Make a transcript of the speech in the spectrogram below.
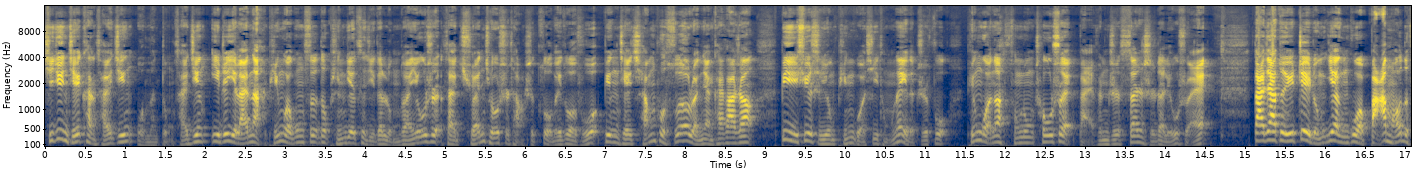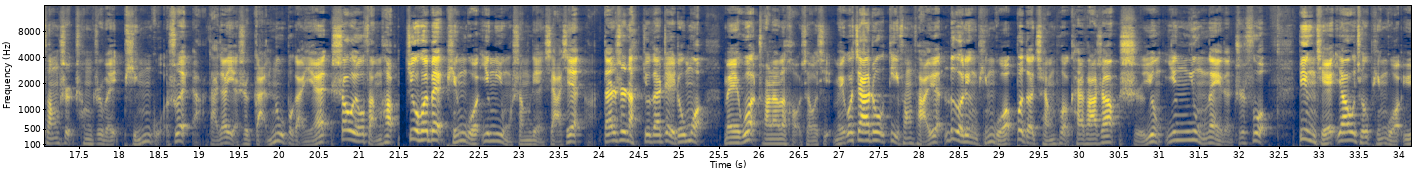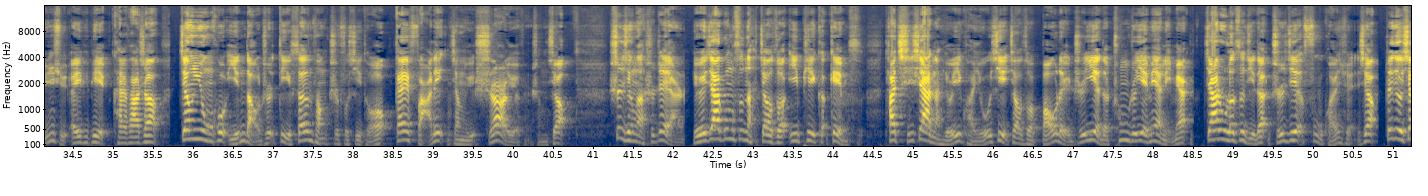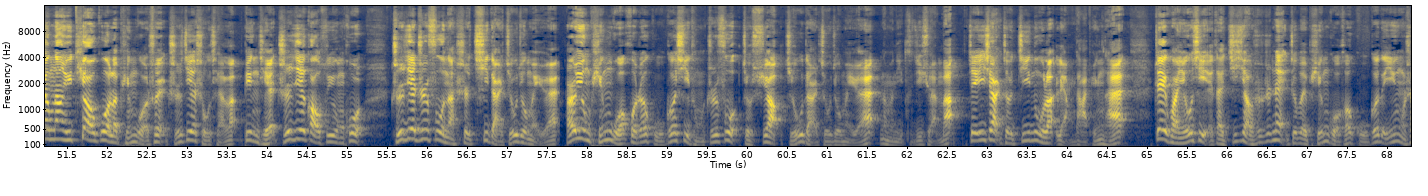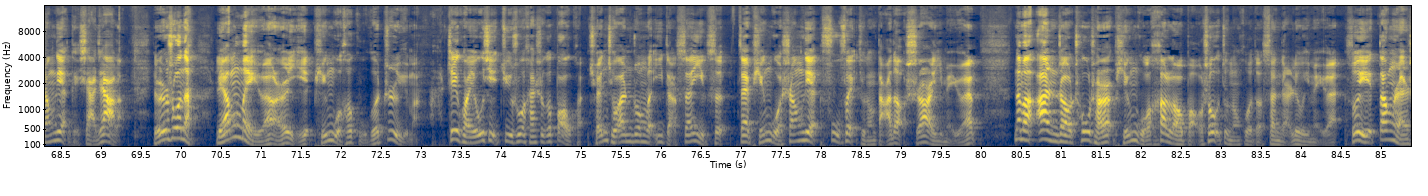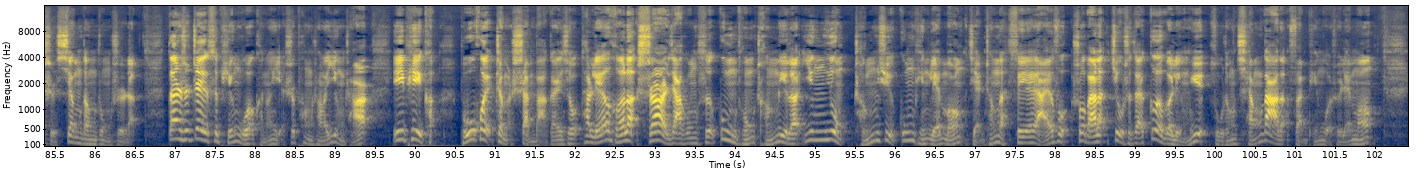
齐俊杰看财经，我们懂财经。一直以来呢，苹果公司都凭借自己的垄断优势，在全球市场是作威作福，并且强迫所有软件开发商必须使用苹果系统内的支付。苹果呢，从中抽税百分之三十的流水。大家对于这种雁过拔毛的方式称之为“苹果税”啊，大家也是敢怒不敢言，稍有反抗就会被苹果应用商店下线啊。但是呢，就在这周末，美国传来了好消息，美国加州地方法院勒令苹果不得强迫开发商使用应用内的支付，并且要求苹果允许 APP 开发商将用户引导至第三方支付系统。该法令将于十二月份生效。事情呢是这样的，有一家公司呢叫做 Epic Games。它旗下呢有一款游戏叫做《堡垒之夜》的充值页面里面加入了自己的直接付款选项，这就相当于跳过了苹果税，直接收钱了，并且直接告诉用户，直接支付呢是七点九九美元，而用苹果或者谷歌系统支付就需要九点九九美元。那么你自己选吧。这一下就激怒了两大平台，这款游戏在几小时之内就被苹果和谷歌的应用商店给下架了。有人说呢，两美元而已，苹果和谷歌至于吗？这款游戏据说还是个爆款，全球安装了一点三亿次，在苹果商店付费就能达到十二亿美元。那么按照抽成，苹果旱涝保收就能获得三点六亿美元，所以当然是相当重视的。但是这次苹果可能也是碰上了硬茬，Epic 不会这么善罢甘休，它联合了十二家公司，共同成立了应用程序公平联盟，简称的 CAF。说白了，就是在各个领域组成强大的反苹果税联盟。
